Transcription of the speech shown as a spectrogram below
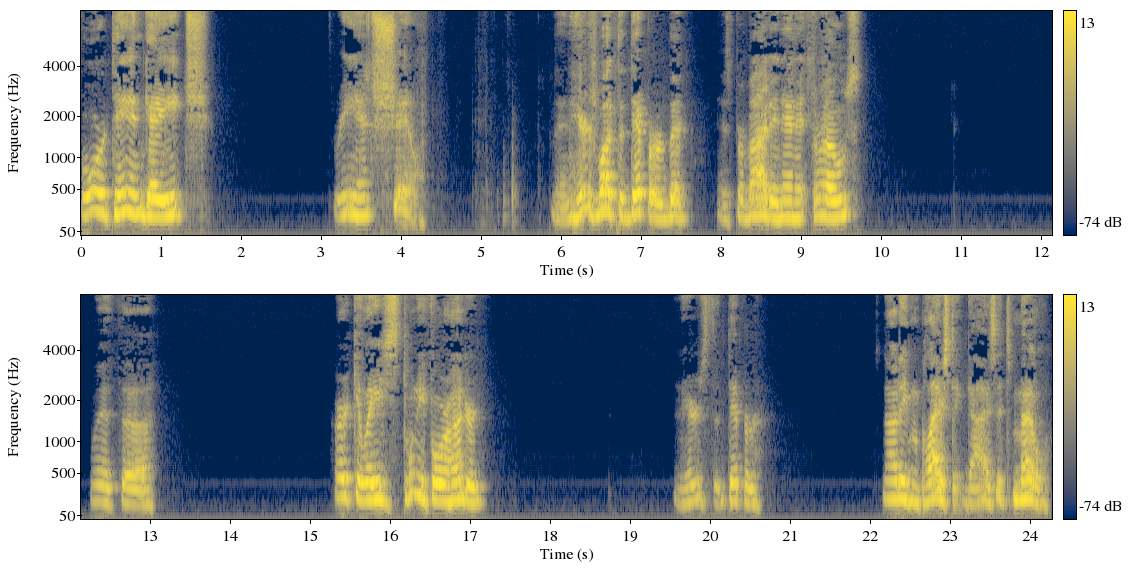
410 gauge 3 inch shell. And here's what the dipper that is provided in it throws with uh, Hercules 2400. And here's the dipper. It's not even plastic, guys. It's metal.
